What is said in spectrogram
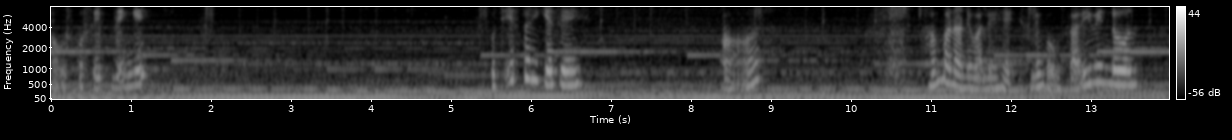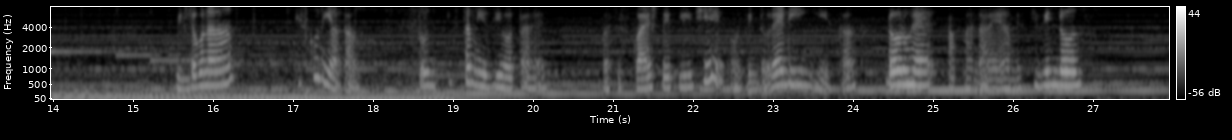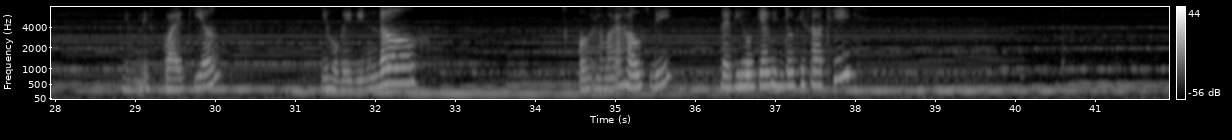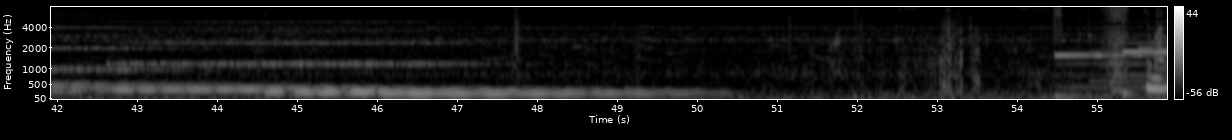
हाउस को शेप देंगे। कुछ इस तरीके से। हैं इसमें बहुत सारी विंडोज़ विंडो बनाना किसको नहीं आता तो एकदम इजी होता है बस स्क्वायर शेप लीजिए और विंडो रेडी ये इसका डोर है अब बना रहे हैं हम इसकी विंडोज़ हमने स्क्वायर किया ये हो गई विंडो और हमारा हाउस भी रेडी हो गया विंडो के साथ ही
